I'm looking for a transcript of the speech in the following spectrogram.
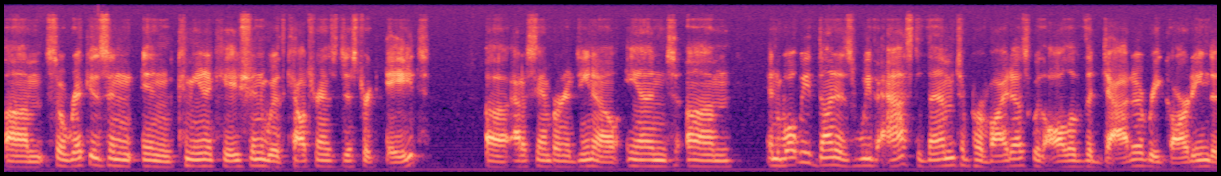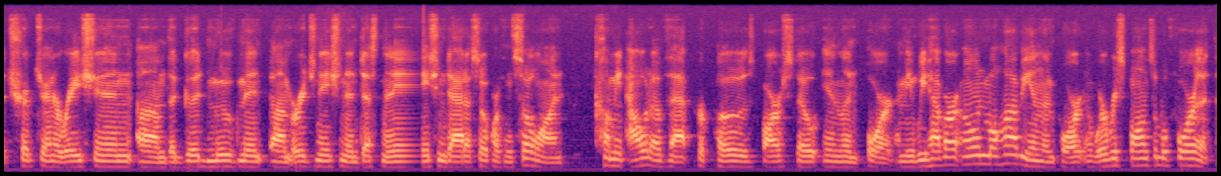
Um, so Rick is in, in communication with Caltrans District 8 uh, out of San Bernardino. And, um, and what we've done is we've asked them to provide us with all of the data regarding the trip generation, um, the good movement, um, origination and destination data, so forth and so on, coming out of that proposed Barstow Inland Port. I mean, we have our own Mojave Inland Port, and we're responsible for it.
